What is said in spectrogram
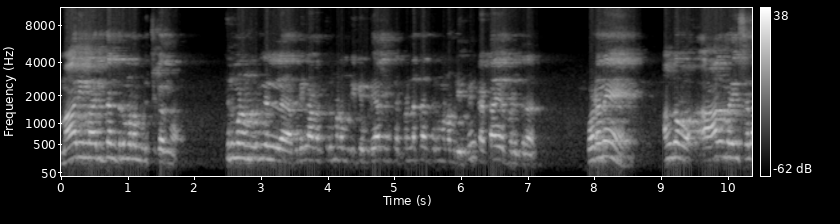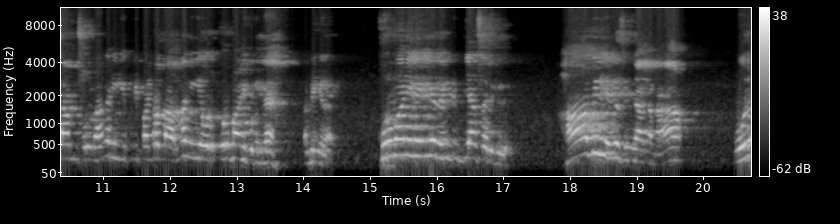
மாறி மாறி தான் திருமணம் முடிச்சுக்கணும். திருமணம் முடியல இல்ல அப்படின்னா அவன் திருமணம் முடிக்க முடியாது. இந்த பெண்ணை தான் திருமணம் முடிப்பேன். கட்டாயப்படுத்துறாரு. உடனே அங்க ஆதம் அலி சொல்றாங்க நீங்க இப்படி பண்றதா இருந்தா நீங்க ஒரு குர்பானி கொடுங்க அப்படிங்கிறார். குர்பானிலேயே ரெண்டு வித்தியாசம் இருக்குது. ஹாபில் என்ன செஞ்சாங்கன்னா ஒரு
